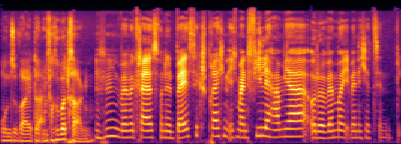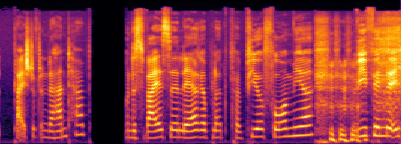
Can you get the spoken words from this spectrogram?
und so weiter einfach übertragen. Mhm, wenn wir gerade jetzt von den Basics sprechen, ich meine, viele haben ja, oder wenn, man, wenn ich jetzt den Bleistift in der Hand habe und das weiße, leere Blatt Papier vor mir, wie finde ich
